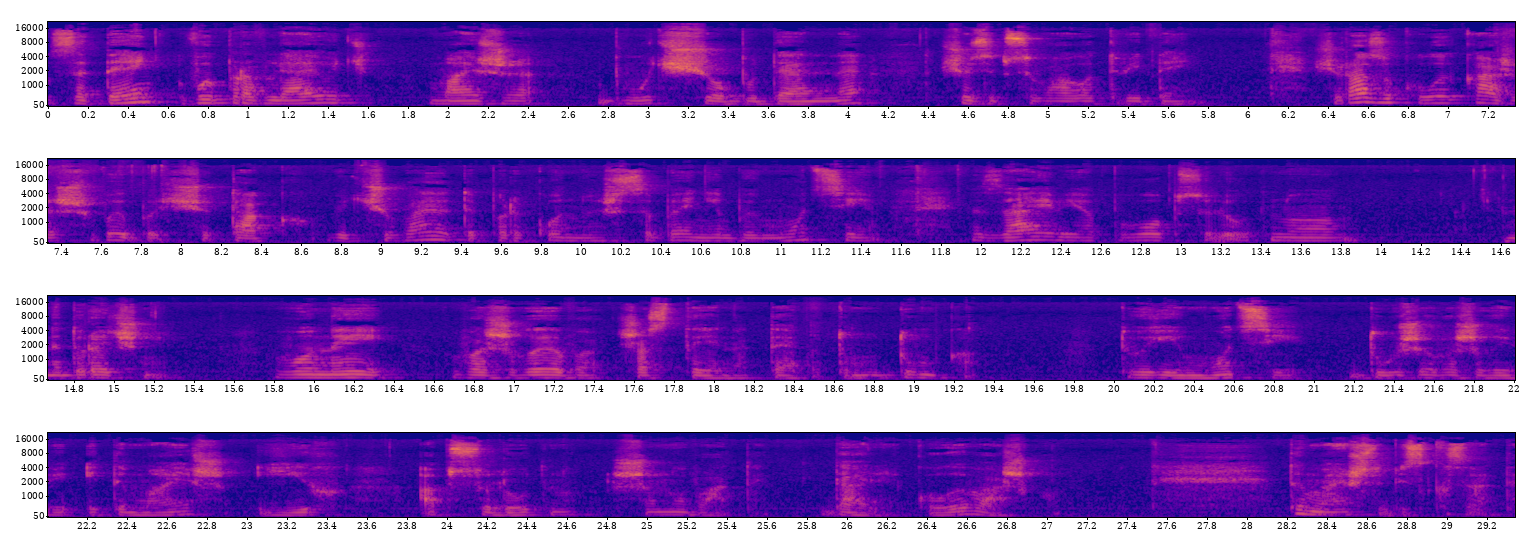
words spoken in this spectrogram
за день виправляють майже будь-що буденне, що зіпсувало твій день. Щоразу, коли кажеш, вибач, що так відчуваю, ти переконуєш себе, ніби емоції зайві або абсолютно недоречні. Вони важлива частина тебе, тому думка, твої емоції дуже важливі, і ти маєш їх абсолютно шанувати. Далі, коли важко, ти маєш собі сказати,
